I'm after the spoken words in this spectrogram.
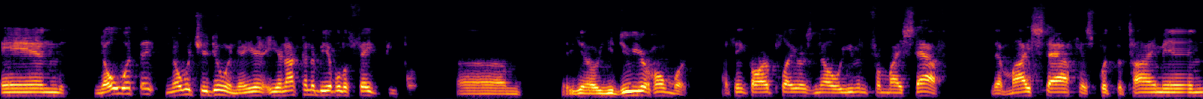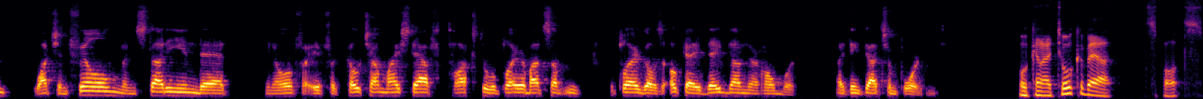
and know what they know what you're doing. You're, you're not going to be able to fake people. Um, you know, you do your homework. I think our players know, even from my staff, that my staff has put the time in watching film and studying. That you know, if if a coach on my staff talks to a player about something, the player goes, "Okay, they've done their homework." I think that's important. Well, can I talk about spots,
